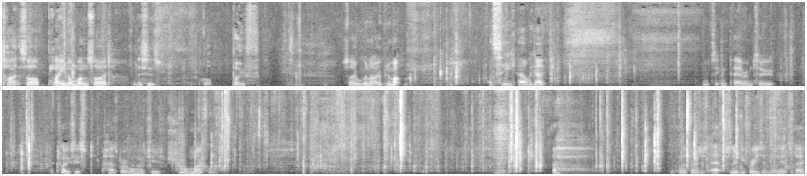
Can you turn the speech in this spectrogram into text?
tights are plain on one side. This has got both. So we're going to open them up and see how we go. Obviously compare him to the closest Hasbro one, which is Shawn Michaels. Apologise, it's absolutely freezing here today.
